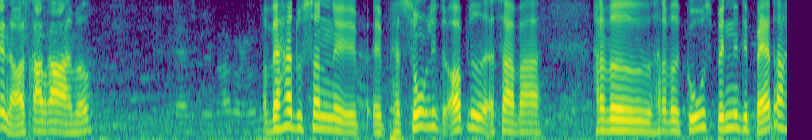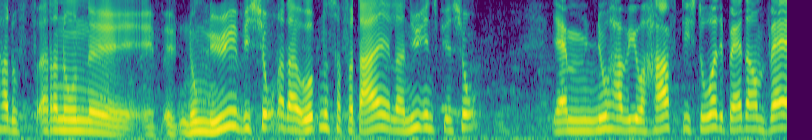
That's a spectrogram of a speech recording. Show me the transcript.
Den er også ret rar at have med. Og hvad har du sådan øh, øh, personligt oplevet? Altså, var, har, der været, har der været gode, spændende debatter? Har du, er der nogle, øh, øh, nogle nye visioner, der har åbnet sig for dig, eller ny inspiration? Jamen, nu har vi jo haft de store debatter om, hvad,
